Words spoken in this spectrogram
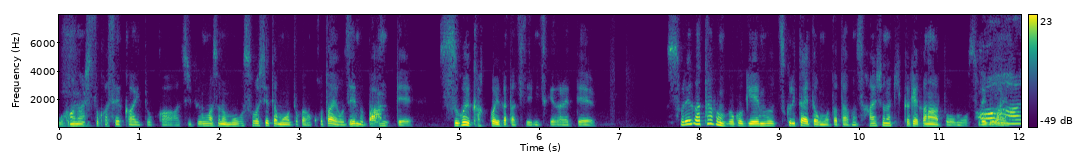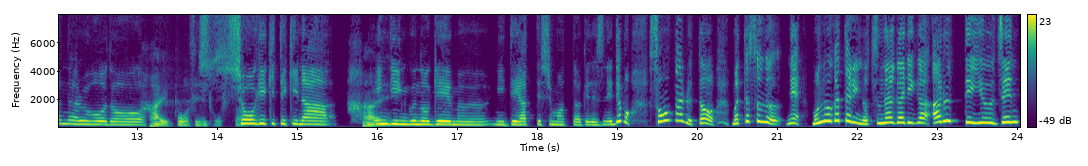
お話とか世界とか、自分がその妄想してたものとかの答えを全部バンって、すごいかっこいい形で見つけられて、それが多分僕ゲーム作りたいと思った多分最初のきっかけかなと思う。それぐらい。ああ、なるほど。はい、呆然とした。衝撃的なはい。エンディングのゲームに出会ってしまったわけですね。でも、そうなると、またそのね、物語のつながりがあるっていう前提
